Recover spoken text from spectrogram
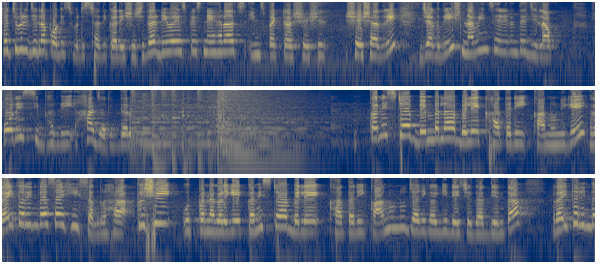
ಹೆಚ್ಚುವರಿ ಜಿಲ್ಲಾ ಪೊಲೀಸ್ ವರಿಷ್ಠಾಧಿಕಾರಿ ಶಶಿಧರ್, ಡಿವೈಎಸ್ಪಿ ಸ್ನೇಹರಾಜ್, ಇನ್ಸ್ಪೆಕ್ಟರ್ ಶೇಷಿ- ಶೇಷಾದ್ರಿ, ಜಗದೀಶ್, ನವೀನ್ ಸೇರಿದಂತೆ ಜಿಲ್ಲಾ ಪೊಲೀಸ್ ಸಿಬ್ಬಂದಿ ಹಾಜರಿದ್ದರು. ಕನಿಷ್ಠ ಬೆಂಬಲ ಬೆಲೆ ಖಾತರಿ ಕಾನೂನಿಗೆ ರೈತರಿಂದ ಸಹಿ ಸಂಗ್ರಹ. ಕೃಷಿ ಉತ್ಪನ್ನಗಳಿಗೆ ಕನಿಷ್ಠ ಬೆಲೆ ಖಾತರಿ ಕಾನೂನು ಜಾರಿಗಾಗಿ ದೇಶದಾದ್ಯಂತ ರೈತರಿಂದ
